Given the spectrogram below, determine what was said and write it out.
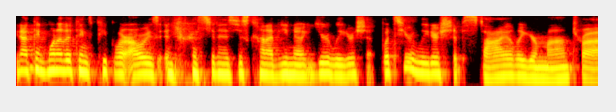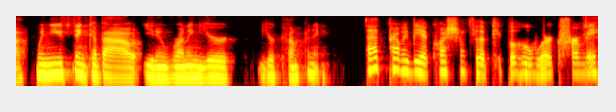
you know, I think one of the things people are always interested in is just kind of, you know, your leadership. What's your leadership style or your mantra when you think about, you know, running your, your company? That'd probably be a question for the people who work for me.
